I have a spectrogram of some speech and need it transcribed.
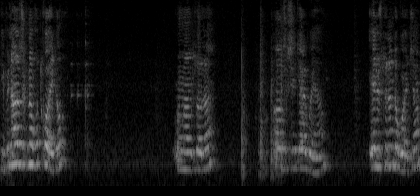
Dibine azıcık nohut koydum. Ondan sonra azıcık şeker koyacağım. En üstüne de koyacağım.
